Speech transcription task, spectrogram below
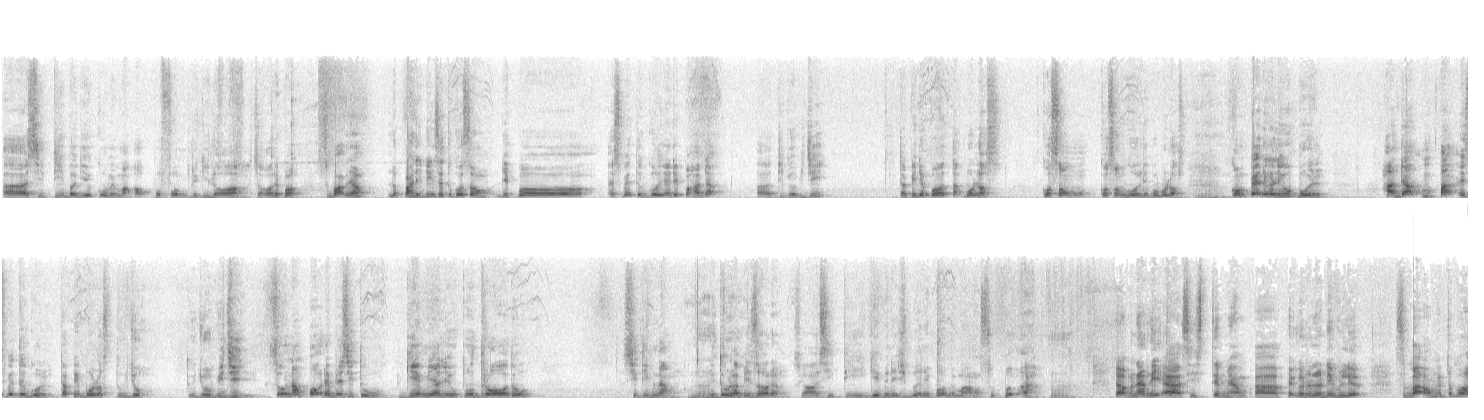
uh, City bagi aku memang outperform gila lah cara depa. Sebabnya lepas leading 1-0, depa expected goal yang depa hadap uh, 3 biji. Tapi depa tak bolos. Kosong kosong gol depa bolos. Hmm. Compare dengan Liverpool, hadap 4 expected goal tapi bolos 7. 7 7 biji. So nampak daripada situ, game yang Liverpool draw tu City menang. Hmm, Itulah beza dia. Sekarang City game management ni pun memang superb lah. Hmm. Tak menarik ah sistem yang uh, Pep Guardiola develop sebab orang kata apa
